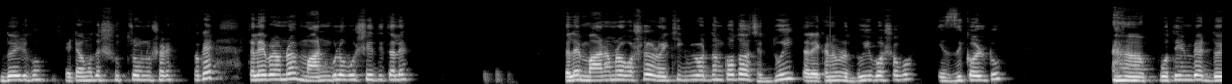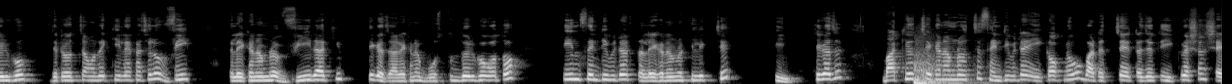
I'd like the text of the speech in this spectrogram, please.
দৈর্ঘ্য, এটা আমাদের সূত্র অনুসারে, ওকে? তাহলে এবার আমরা মানগুলো বসিয়ে দিই তাহলে। তাহলে মান আমরা বসালে রৈখিক বিবর্ধন কত আছে? দুই। তাহলে এখানে আমরা দুই বসাবো ইজ ইকাল টু প্রতিবিম্বের দৈর্ঘ্য, যেটা হচ্ছে আমাদের কি লেখা ছিল? ভি তাহলে এখানে আমরা ভি রাখি, ঠিক আছে? আর এখানে বস্তুর দৈর্ঘ্য কত? তিন সেন্টিমিটার, তাহলে এখানে আমরা কি লিখছি? তিন, ঠিক আছে? বাকি হচ্ছে এখানে আমরা হচ্ছে সেন্টিমিটার একক নেব বাট হচ্ছে এটা যেহেতু ইকুয়েশন সে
